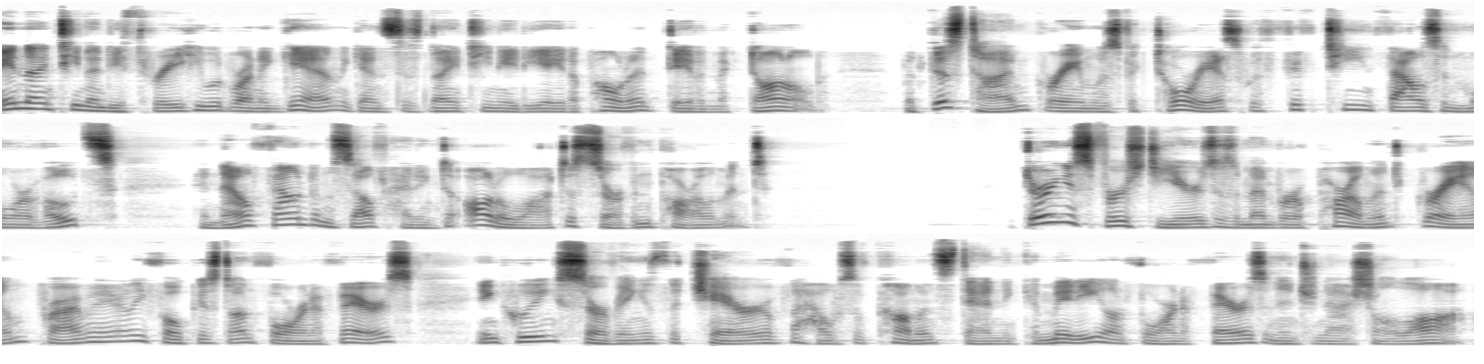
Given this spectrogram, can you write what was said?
In 1993, he would run again against his 1988 opponent, David MacDonald. But this time, Graham was victorious with 15,000 more votes and now found himself heading to Ottawa to serve in Parliament. During his first years as a Member of Parliament, Graham primarily focused on foreign affairs, including serving as the chair of the House of Commons Standing Committee on Foreign Affairs and International Law.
